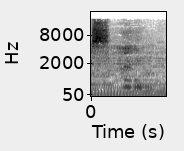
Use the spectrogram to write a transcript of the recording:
散。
